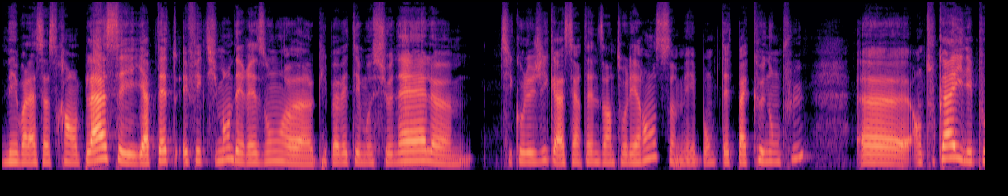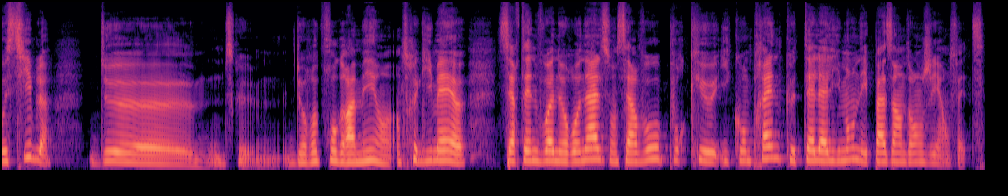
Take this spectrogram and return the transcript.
mais voilà, ça sera en place. Et il y a peut-être effectivement des raisons qui peuvent être émotionnelles, psychologiques à certaines intolérances, mais bon, peut-être pas que non plus. en tout cas, il est possible de, de reprogrammer, entre guillemets, euh, certaines voies neuronales, son cerveau, pour qu'il comprenne que tel aliment n'est pas un danger, en fait.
